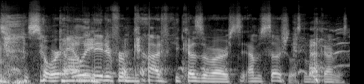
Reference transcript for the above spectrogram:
So we're Commie. alienated from God because of our sin. I'm a socialist, I'm a communist.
